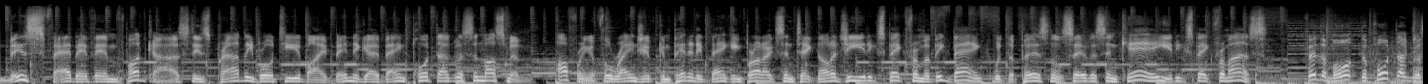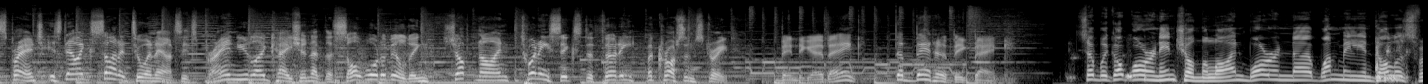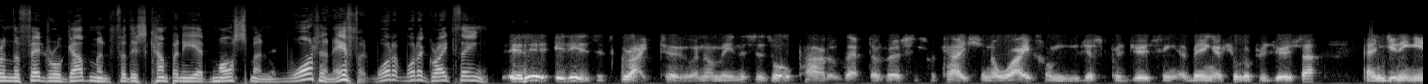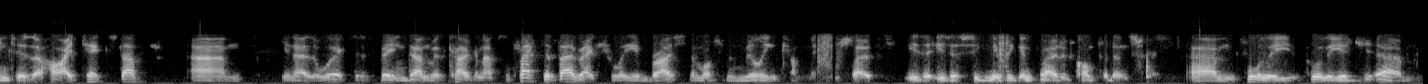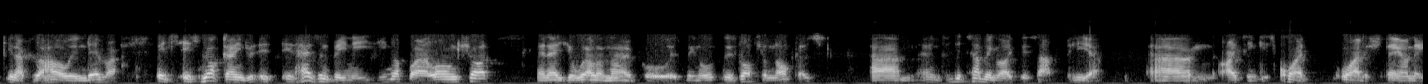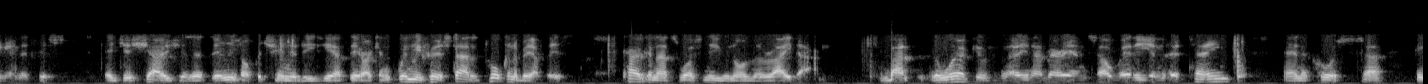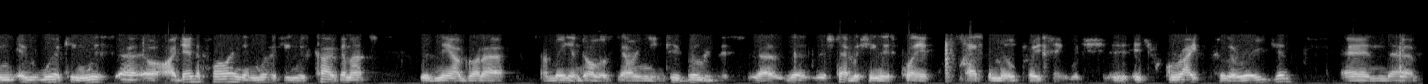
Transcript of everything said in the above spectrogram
This Fab FM podcast is proudly brought to you by Bendigo Bank, Port Douglas and Mossman, offering a full range of competitive banking products and technology you'd expect from a big bank with the personal service and care you'd expect from us. Furthermore, the Port Douglas branch is now excited to announce its brand new location at the Saltwater Building, Shop 9, 26 to 30 Macrossan Street. Bendigo Bank, the better big bank. So we've got Warren Entsch on the line. Warren, uh, $1 million from the federal government for this company at Mossman. What an effort. What a, what a great thing. It is, it is. It's great too. And I mean, this is all part of that diversification away from just producing, being a sugar producer and getting into the high tech stuff. Um, you know, the work that's being done with CocoNutZ, the fact that they've actually embraced the Mossman Milling Company also is a, is a significant vote of confidence um, for the for the um, you know for the whole endeavour. It's it's not going to it, it, hasn't been easy, not by a long shot. And as you well know, Paul, there's been there's lots of knockers, um, and to get something like this up here, um, I think is quite quite astounding, and it just it just shows you that there is opportunities out there. I can when we first started talking about this, CocoNutZ wasn't even on the radar, but the work of uh, you know Marianne Salvetti and her team and of course, uh, in, in, working with uh, identifying and working with CocoNutZ, we've now got a, a million dollars going into building this, uh, the, establishing this plant at the mill precinct, which is great for the region and uh,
